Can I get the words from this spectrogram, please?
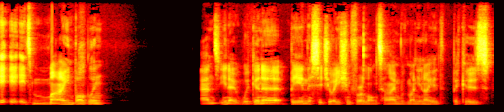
It, it, it's mind boggling. And, you know, we're to be in this situation for a long time with Man United because,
